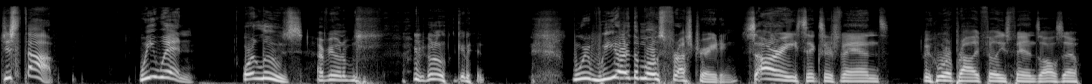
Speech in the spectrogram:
Just stop. We win or lose. Everyone, to look at it. We, we are the most frustrating. Sorry, Sixers fans, who are probably Phillies fans also.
